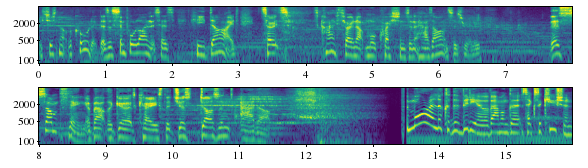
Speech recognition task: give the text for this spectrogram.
it's just not recorded. There's a simple line that says he died. So it's it's kind of thrown up more questions than it has answers really. There's something about the Goeth case that just doesn't add up. The more I look at the video of Amon Goeth's execution,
